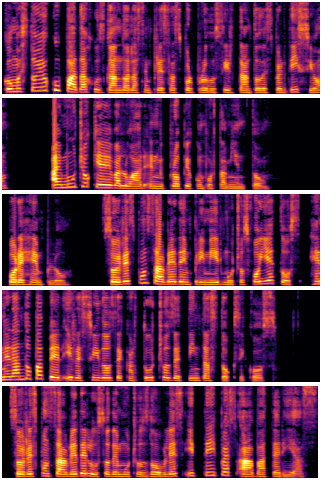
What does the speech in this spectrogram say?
como estoy ocupada juzgando a las empresas por producir tanto desperdicio, hay mucho que evaluar en mi propio comportamiento. Por ejemplo, soy responsable de imprimir muchos folletos, generando papel y residuos de cartuchos de tintas tóxicos. Soy responsable del uso de muchos dobles y tipos a baterías.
